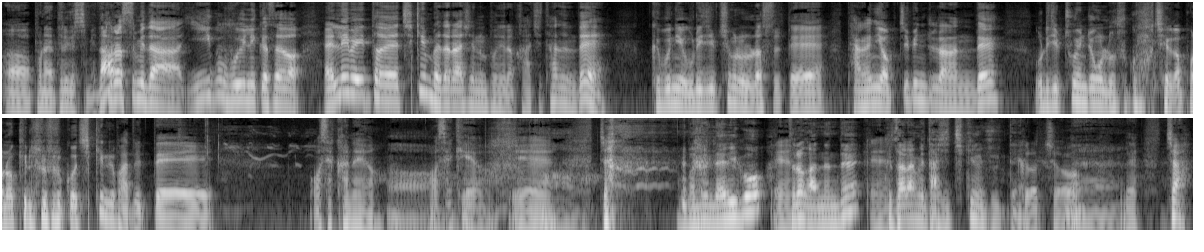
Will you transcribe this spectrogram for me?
어, 보내드리겠습니다. 그렇습니다. 2991님께서 엘리베이터에 치킨 배달하시는 분이랑 같이 탔는데 그분이 우리 집 층을 눌렀을 때 당연히 옆집인 줄 알았는데 우리 집 초인종을 누르고 제가 번호키를 누르고 치킨을 받을 때 어색하네요. 어... 색해요 예. 자, 먼저 내리고 예. 들어갔는데 예. 그 사람이 다시 치킨을 줄 때. 그렇죠. 네. 네. 자,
